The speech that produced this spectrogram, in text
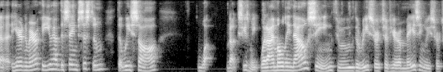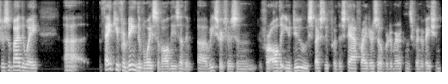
uh, here in America, you have the same system that we saw. What? No, excuse me. What I'm only now seeing through the research of your amazing researchers. And by the way, uh, thank you for being the voice of all these other uh, researchers and for all that you do, especially for the staff writers over at Americans for Innovation.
